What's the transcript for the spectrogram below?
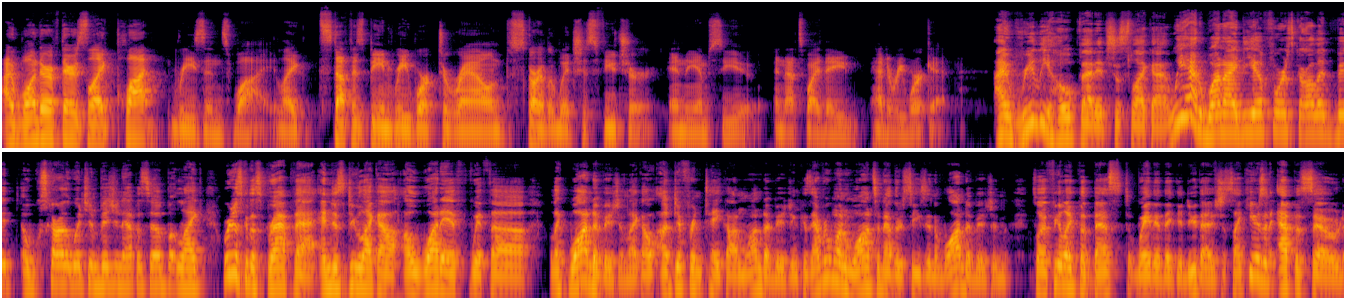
I wonder if there's like plot reasons why, like stuff is being reworked around Scarlet Witch's future in the MCU, and that's why they had to rework it. I really hope that it's just like a, we had one idea for a Scarlet Vi- a Scarlet Witch and Vision episode, but like we're just gonna scrap that and just do like a, a what if with uh like WandaVision, like a, a different take on WandaVision, because everyone wants another season of WandaVision. So I feel like the best way that they could do that is just like here's an episode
